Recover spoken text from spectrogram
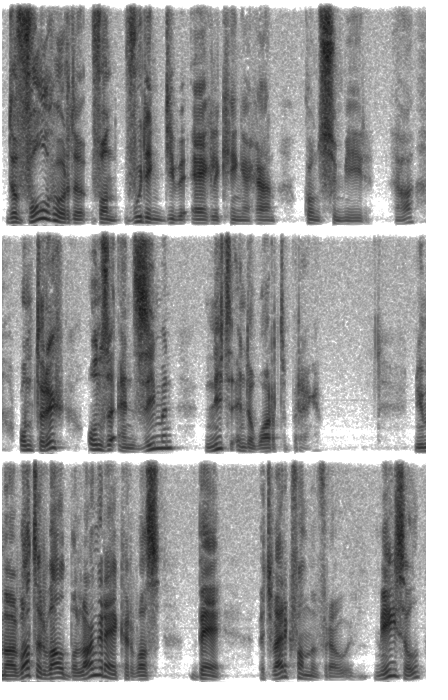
de volgorde van voeding die we eigenlijk gingen gaan consumeren. Ja, om terug onze enzymen niet in de war te brengen. Nu, maar wat er wel belangrijker was bij het werk van mevrouw Mezel,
